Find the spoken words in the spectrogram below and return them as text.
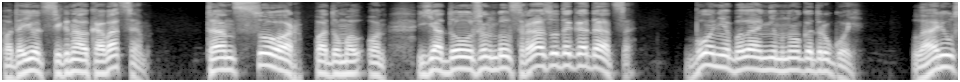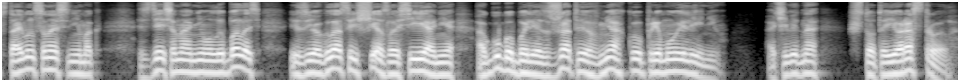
Подает сигнал к овациям? «Танцор!» — подумал он. «Я должен был сразу догадаться». Бонни была немного другой. Ларри уставился на снимок. Здесь она не улыбалась, из ее глаз исчезло сияние, а губы были сжаты в мягкую прямую линию. Очевидно, что-то ее расстроило.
